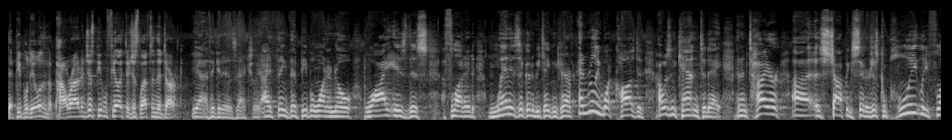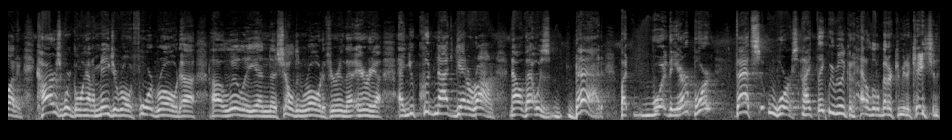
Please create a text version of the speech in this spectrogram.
that people deal with and the power outages? People feel like they're just left in the dark? Yeah, I think it is actually. I think that people want to know why is this flooded? When is it going to be taken care of? And really what caused it? I was in Canton today. An entire uh, shopping center just completely flooded. Cars were going on a major road, Ford Road, uh, uh, Lilley and uh, Sheldon Road, if you're in that area, and you could not get around. Now, that was bad, but the airport, that's worse. And I think we really could have had a little better communication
